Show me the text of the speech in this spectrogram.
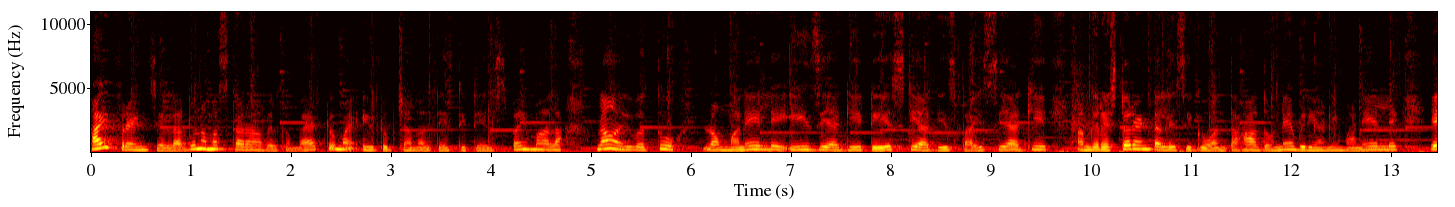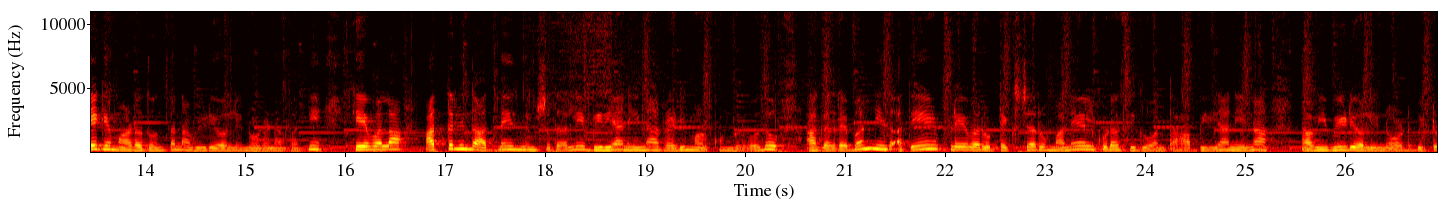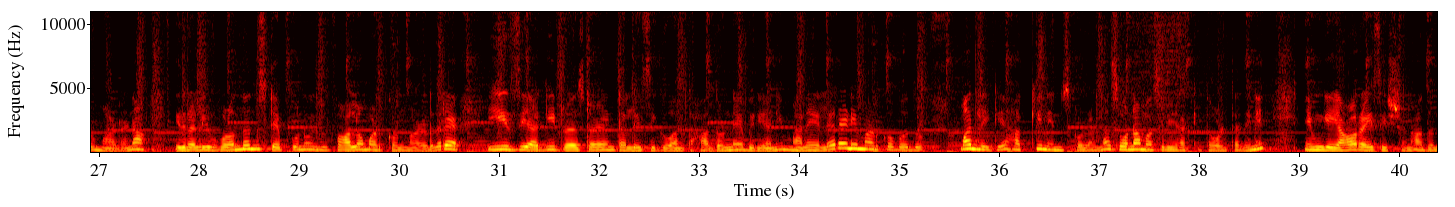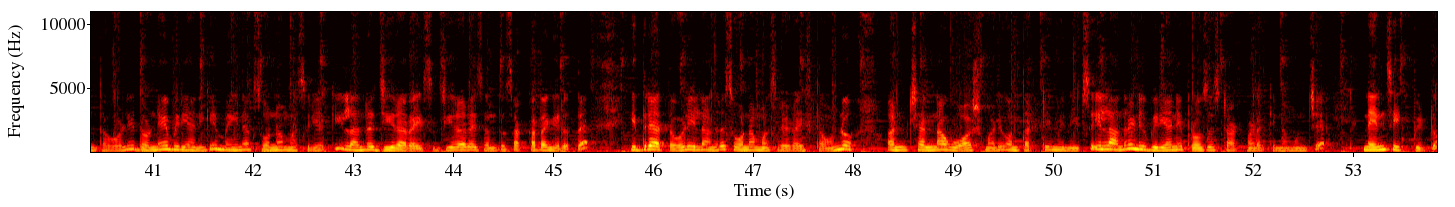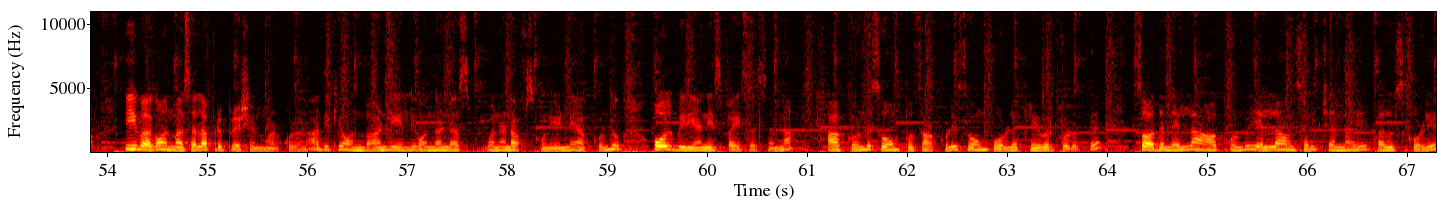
Hi friends ಎಲ್ಲರಿಗೂ ನಮಸ್ಕಾರ. Welcome back to my YouTube channel tasty tales by Mala ನಾ ಇವತ್ತು ನಮ್ಮ ಮನೆಯಲ್ಲೇ ಈಸಿಯಾಗಿ ಟೇಸ್ಟಿಯಾಗಿ ಸ್ಪೈಸಿಯಾಗಿ ನಮಗೆ ರೆಸ್ಟೋರೆಂಟಲ್ಲಿ ಸಿಗುವಂತಹ ದೊಣ್ಣೆ ಬಿರಿಯಾನಿ ಮನೆಯಲ್ಲೇ ಹೇಗೆ ಮಾಡೋದು ಅಂತ ನಾವು ವಿಡಿಯೋಲ್ಲಿ ನೋಡೋಣ. ಬನ್ನಿ. ಕೇವಲ ಹತ್ತರಿಂದ ಹದಿನೈದು ನಿಮಿಷದಲ್ಲಿ ಬಿರಿಯಾನಿನ ರೆಡಿ ಮಾಡ್ಕೊಂಡ್ಬಿಡ್ಬೋದು. ಹಾಗಾದರೆ ಬನ್ನಿ, ಅದೇ ಫ್ಲೇವರು ಟೆಕ್ಸ್ಚರು ಮನೆಯಲ್ಲಿ ಕೂಡ ಸಿಗುವಂತಹ ಬಿರಿಯಾನಿನ ನಾವು ಈ ವಿಡಿಯೋಲಿ ನೋಡಿಬಿಟ್ಟು ಮಾಡೋಣ. ಇದರಲ್ಲಿ ಒಂದೊಂದು ಸ್ಟೆಪ್ಪು ಫಾಲೋ ಮಾಡ್ಕೊಂಡು ಮಾಡಿದ್ರೆ ಈಸಿಯಾಗಿ ರೆಸ್ಟೋರೆಂಟಲ್ಲಿ ಸಿಗುವಂತಹ ದೊಣ್ಣೆ ಬಿರಿಯಾನಿ ಮನೆಯಲ್ಲೇ ರೆಡಿ ಮಾಡ್ಕೋಬೋದು. ಮೊದಲಿಗೆ ಅಕ್ಕಿ ನೆನೆಸ್ಕೊಳ್ಳೋಣ. ಸೋನಾ ಮಸೂರಿ ಅಕ್ಕಿ ತೊಗೊಳ್ತಾ ಇದ್ದೀನಿ ನಿಮಗೆ ಯಾವ ರೈಸ್ ಇಷ್ಟನೋ ಅದನ್ನು ತೊಗೊಳ್ಳಿ. ದೊಣ್ಣೆ ಬಿರಿಯಾನಿಗೆ ಮೇಯ್ನಾಗಿ ಸೋನಾ ಮಸೂರಿ ಅಕ್ಕಿ, ಇಲ್ಲಾಂದರೆ ಜೀರಾ ರೈಸ್ ಜೀರಾ ರೈಸ್ ಅಂತೂ ಸಖತ್ತಾಗಿರುತ್ತೆ ಇದ್ದರೆ ಅದು ತೊಗೊಳ್ಳಿ. ಇಲ್ಲಾಂದರೆ ಸೋನಾ ಮಸೂರಿ ರೈಸ್ ತೊಗೊಂಡು ಒಂದು ಚೆನ್ನಾಗಿ ವಾಶ್ ಮಾಡಿ ಒಂದು ತರ್ಟಿ ಮಿನಿಟ್ಸ್ ಇಲ್ಲಾಂದರೆ ನೀವು ಬಿರಿಯಾನಿ ಪ್ರೋಸೆಸ್ ಸ್ಟಾರ್ಟ್ ಮಾಡೋಕ್ಕಿಂತ ಮುಂಚೆ ನೆನೆಸಿಟ್ಬಿಟ್ಟು ಇವಾಗ ಒಂದು ಮಸಾಲ ಪ್ರಿಪ್ರೇಷನ್ ಮಾಡ್ಕೊಳ್ಳೋಣ. ಅದಕ್ಕೆ ಒಂದು ಬಾಣಲಿಯಲ್ಲಿ and half one and half spoon ಎಣ್ಣೆ ಹಾಕ್ಕೊಂಡು ಹೋಲ್ ಬಿರಿಯಾನಿ ಸ್ಪೈಸಸನ್ನು ಹಾಕ್ಕೊಂಡು ಸೋಂಪು ಹಾಕ್ಕೊಳ್ಳಿ ಸೋಂಪು ಒಳ್ಳೆ ಫ್ಲೇವರ್ ಕೊಡುತ್ತೆ. ಸೊ ಅದನ್ನೆಲ್ಲ ಹಾಕ್ಕೊಂಡು ಎಲ್ಲ ಒಂದ್ಸರಿ ಚೆನ್ನಾಗಿ ಕಲಿಸ್ಕೊಳ್ಳಿ.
